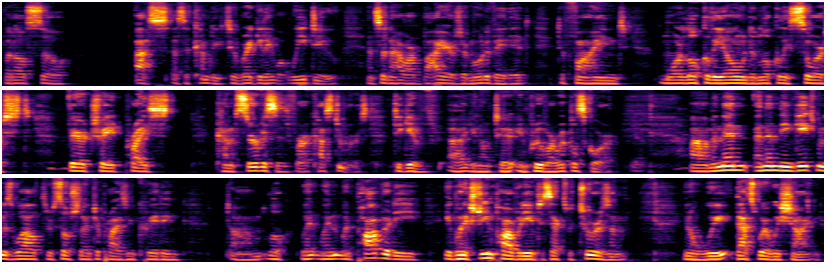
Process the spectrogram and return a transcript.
but also us as a company to regulate what we do. And so now our buyers are motivated to find more locally owned and locally sourced, fair trade priced kind of services for our customers to give, uh, you know, to improve our Ripple score. Um, and then and then the engagement as well through social enterprise and creating um, look when, when when poverty when extreme poverty intersects with tourism you know we that's where we shine.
